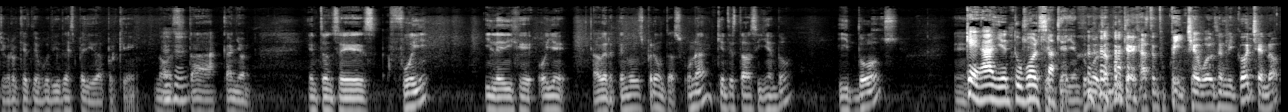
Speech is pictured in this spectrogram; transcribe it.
yo creo que es de Buddy despedida porque no, está cañón. Entonces, fui y le dije, oye, a ver, tengo dos preguntas. Una, ¿quién te estaba siguiendo? Y dos... eh, ¿Qué hay en tu ¿qué- bolsa? ¿Qué, qué hay en tu bolsa? Porque dejaste tu pinche bolsa en mi coche, ¿no?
